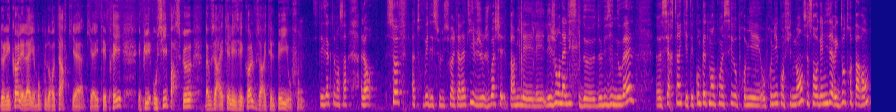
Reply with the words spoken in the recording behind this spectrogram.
de l'école, et là il y a beaucoup de retard qui a, qui a été pris. Et puis aussi parce que bah, vous arrêtez les écoles, vous arrêtez le pays au fond. C'est exactement ça. Alors sauf à trouver des solutions alternatives. Je, vois parmi les, journalistes de, l'usine nouvelle, euh, certains qui étaient complètement coincés au premier, au premier confinement se sont organisés avec d'autres parents.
